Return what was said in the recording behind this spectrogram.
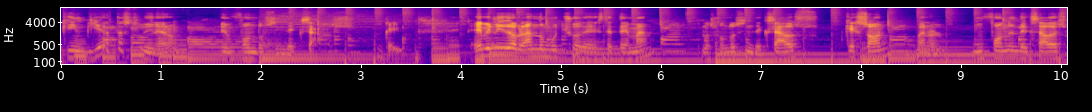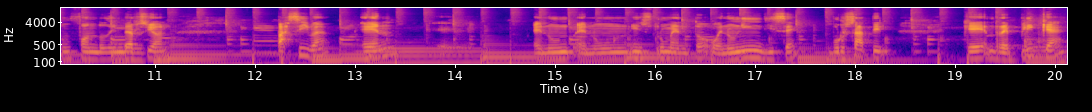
que inviertas tu dinero en fondos indexados. He venido hablando mucho de este tema, los fondos indexados. ¿Qué son? Bueno, un fondo indexado es un fondo de inversión pasiva en, eh, en, un, en un instrumento o en un índice bursátil que replica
